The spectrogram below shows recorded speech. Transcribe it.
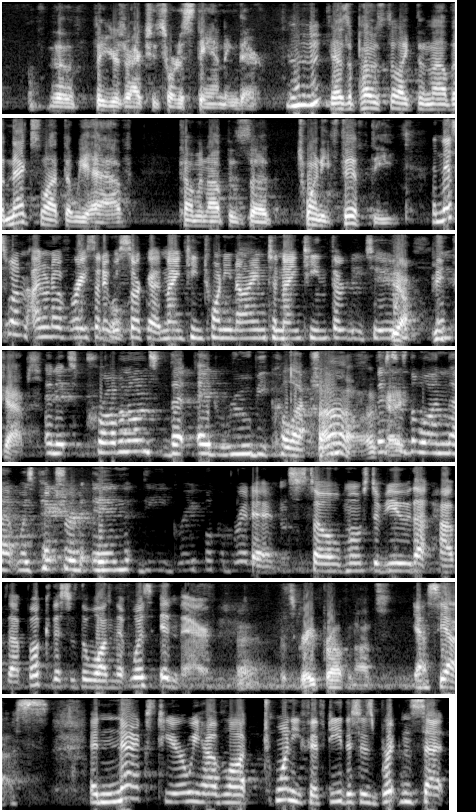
the figures are actually sort of standing there. Mhm. As opposed to like the, now the next lot that we have coming up is uh, 2050. And this one, I don't know if Ray said it was circa 1929 to 1932. Yeah, peak And- caps. And it's Provenance, the Ed Ruby collection. Oh, okay. This is the one that was pictured in the Great Book of Britains. So most of you that have that book, this is the one that was in there. Yeah, That's great provenance. Yes, yes. And next here we have lot 2050. This is Britain set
